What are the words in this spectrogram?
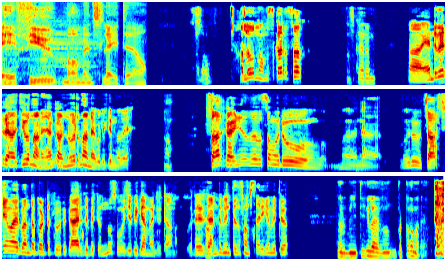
A few moments later. Hello hello നമസ്കാരം സാർ നമസ്കാരം. ആ എന്റെ പേര് രാജീവ് എന്നാണ്. ഞാൻ കണ്ണൂരിൽ നിന്നാണ് വിളിക്കുന്നത്. സാർ കഴിഞ്ഞ ദിവസം ഒരു പിന്നെ ഒരു ചർച്ചയുമായി ബന്ധപ്പെട്ടിട്ട് ഒരു കാര്യത്തെ പറ്റി ഒന്ന് സൂചിപ്പിക്കാൻ വേണ്ടിയിട്ടാണ്. ഒരു രണ്ട് മിനിറ്റ് സംസാരിക്കാൻ പറ്റുമോ മീറ്റിംഗിലായിരുന്നു. പെട്ടെന്ന് പറയാം.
